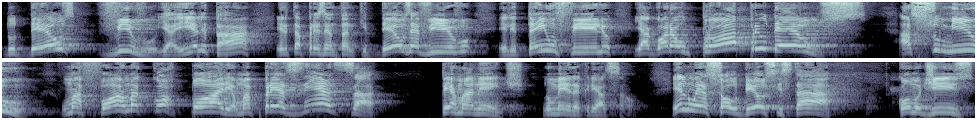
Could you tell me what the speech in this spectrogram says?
do Deus vivo. E aí ele está ele tá apresentando que Deus é vivo, ele tem um filho, e agora o próprio Deus assumiu uma forma corpórea, uma presença permanente no meio da criação. Ele não é só o Deus que está, como diz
